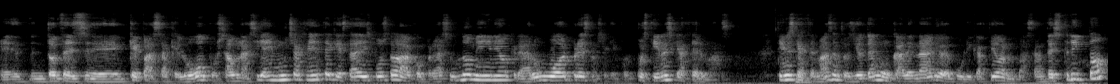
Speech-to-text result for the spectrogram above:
Eh, entonces, eh, ¿qué pasa? Que luego, pues aún así hay mucha gente que está dispuesto a comprarse un dominio, crear un WordPress, no sé qué. Pues, pues tienes que hacer más. Tienes que hacer más. Entonces yo tengo un calendario de publicación bastante estricto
